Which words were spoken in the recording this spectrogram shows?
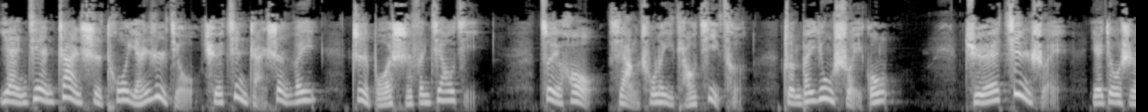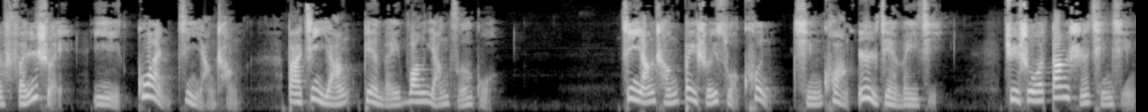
眼见战事拖延日久，却进展甚微，智伯十分焦急。最后想出了一条计策，准备用水攻，掘晋水，也就是汾水，以灌晋阳城，把晋阳变为汪洋泽国。晋阳城被水所困，情况日渐危急。据说当时情形，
